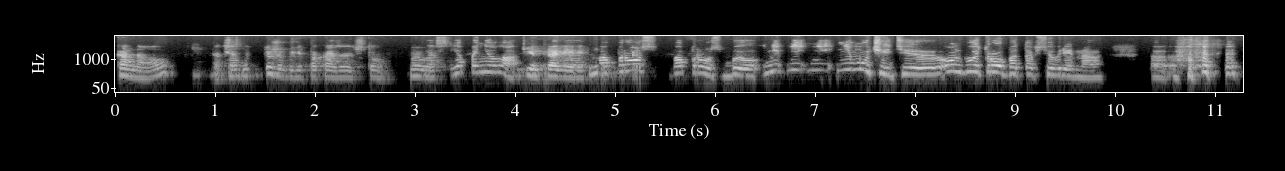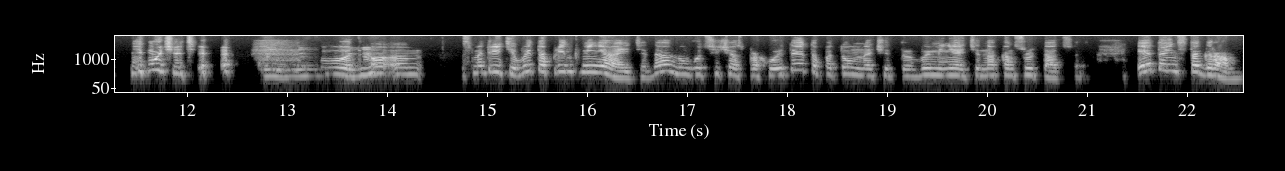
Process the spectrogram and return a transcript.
канал. Так, сейчас тоже будет показывать, что мы вас Я поняла. хотим проверить. Ну, Вопрос, вопрос был. Не, не, не, не мучайте, он будет робота все время. э, Не мучайте. Вот. а, ам, Смотрите, вы топлинк меняете, да? Ну вот сейчас проходит это, потом, значит, вы меняете на консультацию. Это Инстаграм.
